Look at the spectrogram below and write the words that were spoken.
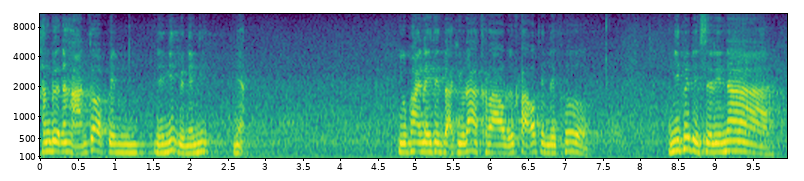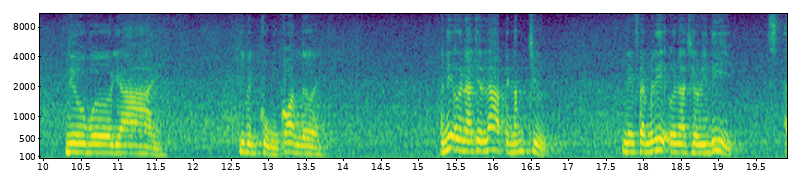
ทางเดินอาหารก็เป็นในนี้อยู่ในนี้เนี่ยอยู่ภายในเทนตาคิวราคราวหรือคราวเทนเดเคอร์อันนี้เพดิเซรีนาเนวเบอร์ยายนี่เป็นกลุ่มก้อนเลย อันนี้เออร์นาเทล่าเป็นน้ำจืด ในแฟมิลี่เออร์นาเทริดีไอ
